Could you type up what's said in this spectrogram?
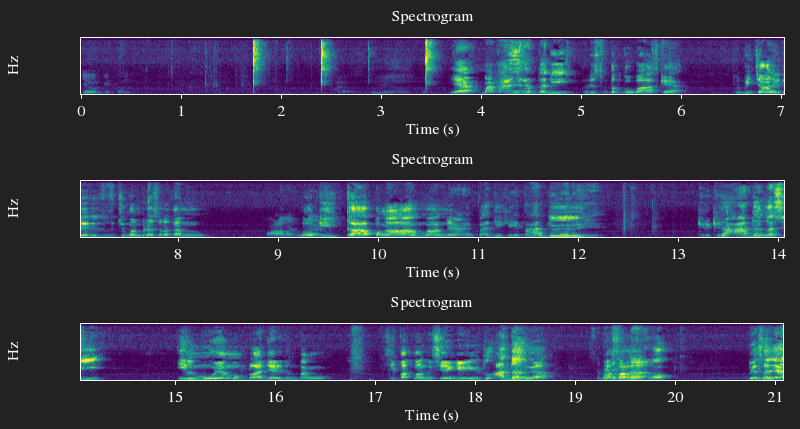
Jauh gitu. Ya makanya kan tadi udah sempet gue bahas kayak perbincangan kita itu tuh cuma berdasarkan Pengalaman logika pengalaman. Ya tadi kayak tadi. Kira-kira ada nggak sih ilmu yang mempelajari tentang sifat manusia yang kayak ini tuh ada nggak? Masalahnya kok biasanya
